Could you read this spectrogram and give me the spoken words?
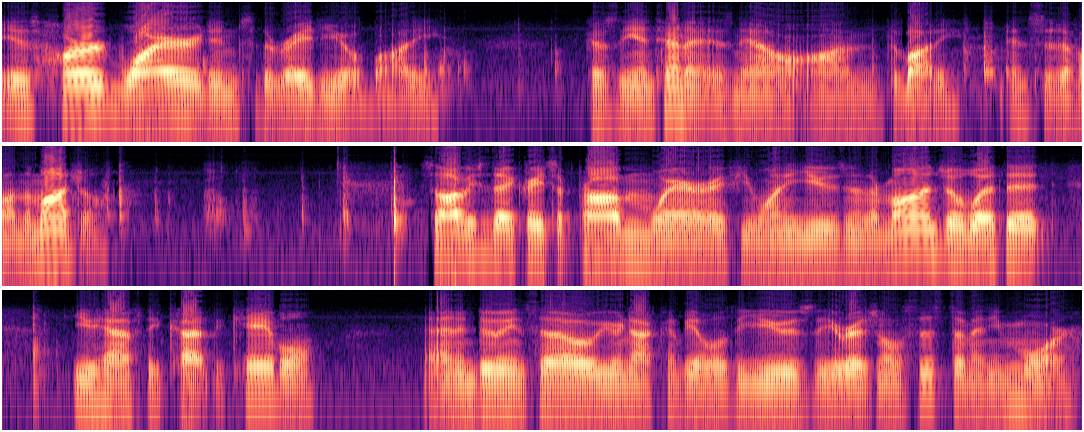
is hardwired into the radio body because the antenna is now on the body instead of on the module. So obviously that creates a problem where if you want to use another module with it, you have to cut the cable, and in doing so, you're not going to be able to use the original system anymore.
